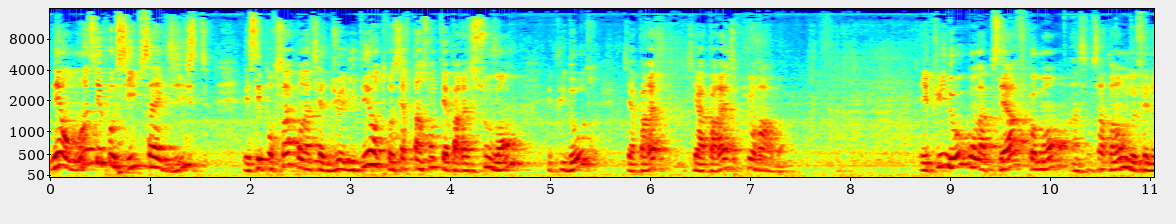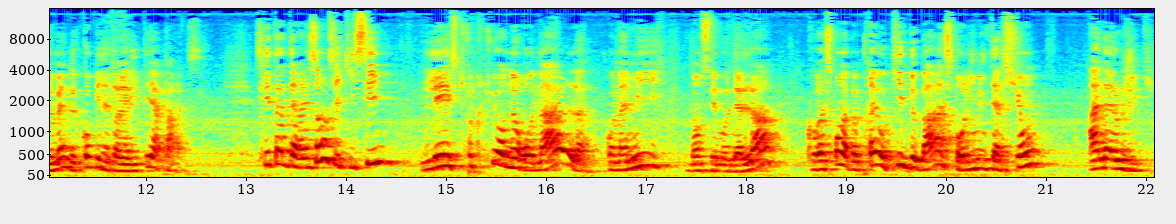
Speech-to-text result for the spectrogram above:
Néanmoins, c'est possible, ça existe, et c'est pour ça qu'on a cette dualité entre certains sons qui apparaissent souvent et puis d'autres qui apparaissent, qui apparaissent plus rarement. Et puis donc on observe comment un certain nombre de phénomènes de combinatorialité apparaissent. Ce qui est intéressant, c'est qu'ici, les structures neuronales qu'on a mis dans ces modèles-là correspondent à peu près au kit de base pour l'imitation analogique.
